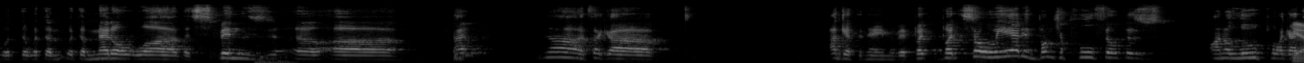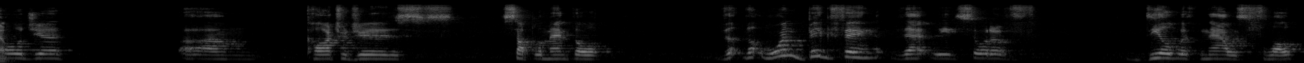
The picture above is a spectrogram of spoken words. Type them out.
with the with the with the metal uh, that spins. Uh, uh, I, no, it's like a. I'll get the name of it, but but so we added a bunch of pool filters on a loop, like I told you. Um, cartridges, supplemental. The the one big thing that we sort of deal with now is flow.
